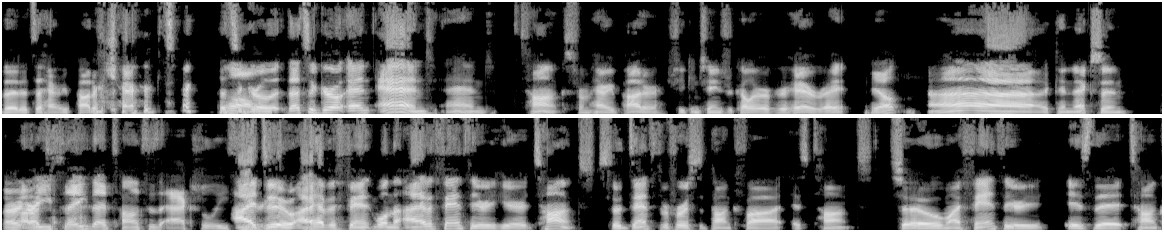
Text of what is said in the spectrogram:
that it's a Harry Potter character. That's Wow. a girl that, that's a girl, and, and, and Tonks from Harry Potter. She can change the color of her hair, right? Yep. Ah, connection. Are, Uh, are you saying that Tonks is actually I do. I have a fan. Well, no, I have a fan theory here. Tonks. So Denth refers to Tonk Fah as Tonks. So my fan theory is that Tonk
